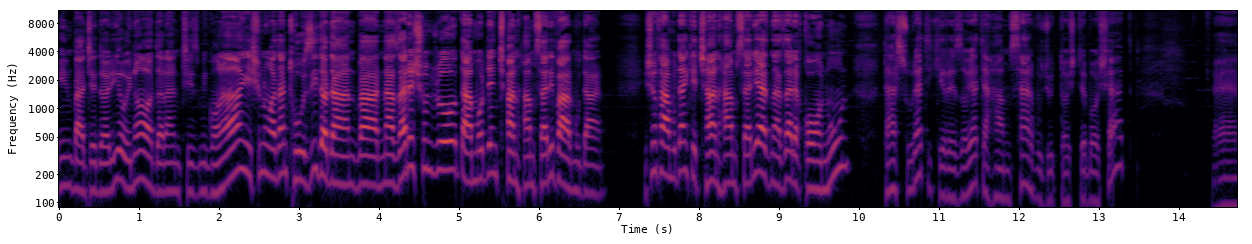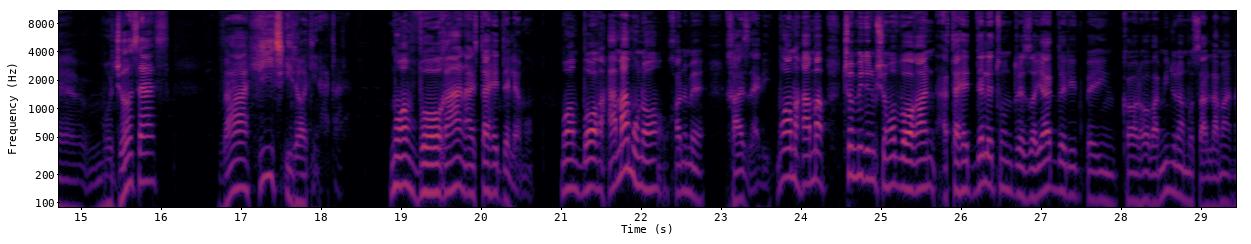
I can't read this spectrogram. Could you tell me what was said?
این بچه‌داری و اینا دارن چیز می‌کنن ایشون اومدن توضیح دادن و نظرشون رو در مورد این چند همسری فرمودن. ایشون فرمودن که چند همسری از نظر قانون در صورتی که رضایت همسر وجود داشته باشد مجاز است و هیچ ایرادی ندارد. ما هم واقعا از ته دلمون ما هم واقعا هممونا خانم خزعلی ما هم همم چون می‌دونیم شما واقعا از ته دلتون رضایت دارید به این کارها و می‌دونم مسلما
